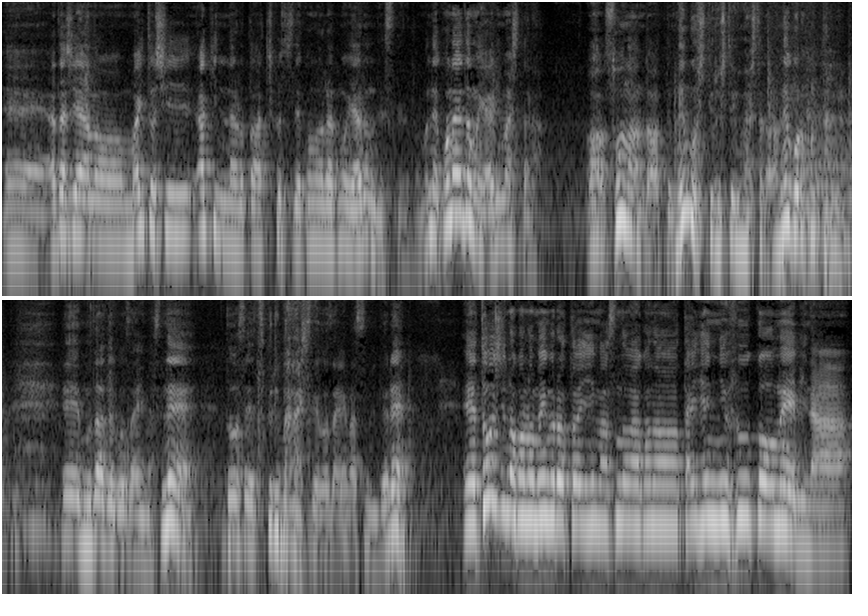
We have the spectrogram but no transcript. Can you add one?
えー、私あの毎年秋になるとあちこちでこの落語をやるんですけれどもね。この間もやりましたらあそうなんだってメモしてる人いましたからねこれ本当に、えー、無駄でございますね。どうせ作り話でございますんでね、えー、当時のこの目黒といいますのはこの大変に風光明媚な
